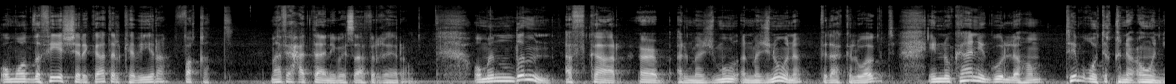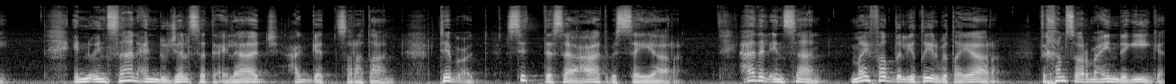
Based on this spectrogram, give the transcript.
وموظفي الشركات الكبيرة فقط. ما في حد ثاني بيسافر غيرهم. ومن ضمن أفكار إرب المجنونة في ذاك الوقت إنه كان يقول لهم تبغوا تقنعوني إنه إنسان عنده جلسة علاج حقت سرطان. تبعد ست ساعات بالسيارة. هذا الإنسان ما يفضل يطير بطيارة في 45 دقيقة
